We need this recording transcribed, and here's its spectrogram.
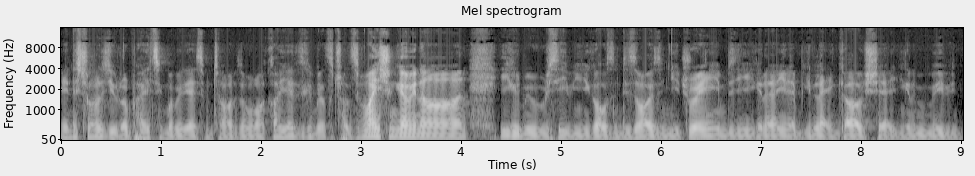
in astrology when I'm posting my videos sometimes I'm like, oh yeah, there's gonna be lots of transformation going on. You're gonna be receiving your goals and desires and your dreams, and you're gonna, you know, be letting go of shit. You're gonna be moving,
